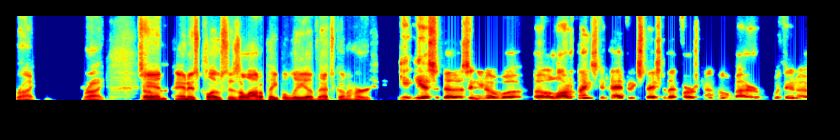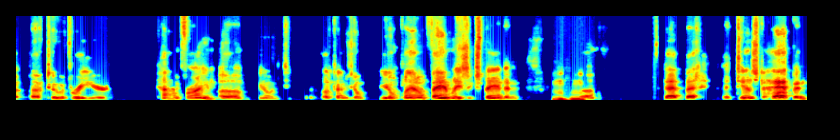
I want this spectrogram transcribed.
right, right. So, and and as close as a lot of people live, that's going to hurt. Y- yes, it does. And you know, uh, a lot of things can happen, especially that first time home buyer within a, a two or three year time frame. Uh, you know, a lot of times you don't you don't plan on families expanding. hmm That that that tends to happen,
